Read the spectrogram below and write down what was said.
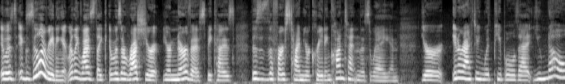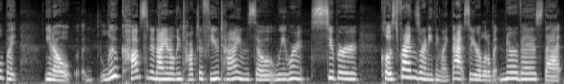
it was exhilarating. It really was like it was a rush. You're you're nervous because this is the first time you're creating content in this way and you're interacting with people that you know, but you know, Luke Hobson and I had only talked a few times, so we weren't super close friends or anything like that. So you're a little bit nervous that,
